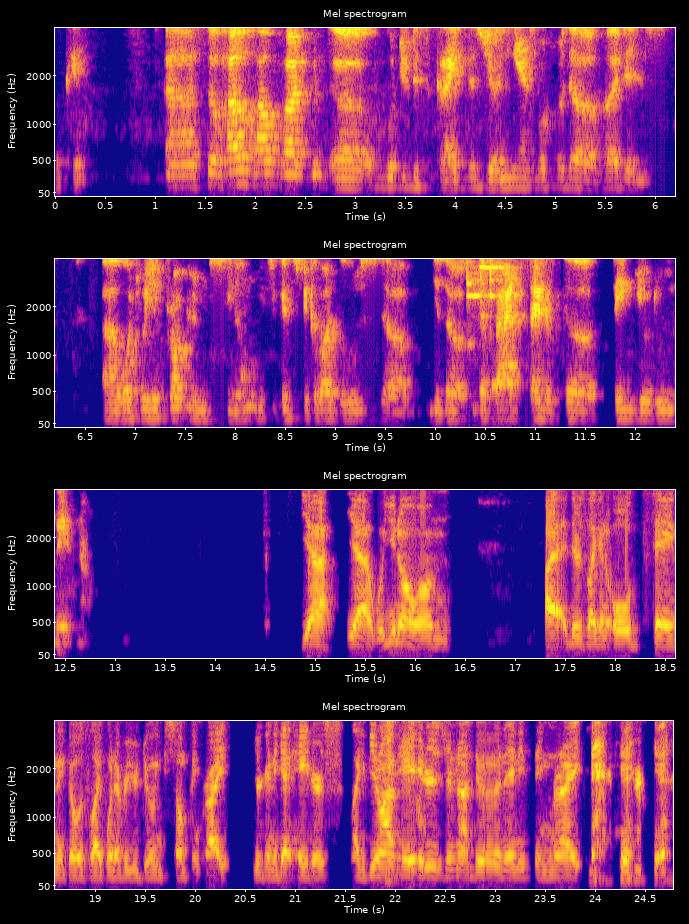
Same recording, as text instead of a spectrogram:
Okay. Uh, so how how hard would uh, would you describe this journey as? What were the hurdles? Uh, what were your problems? You know, if you can speak about those, uh, the the bad side of the thing you're doing right now. Yeah, yeah. Well, you know, um, I, there's like an old saying that goes like, whenever you're doing something right, you're gonna get haters. Like if you don't have haters, you're not doing anything right. Yeah.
